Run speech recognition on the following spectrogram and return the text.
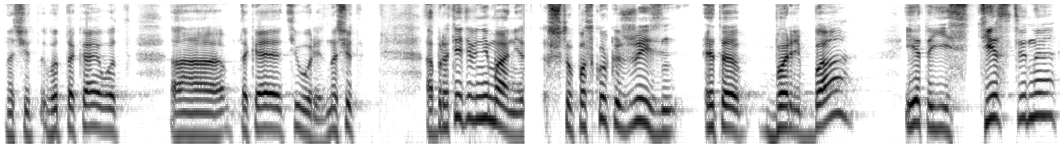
Значит, вот такая вот а, такая теория. Значит, обратите внимание, что поскольку жизнь это борьба, и это естественное,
